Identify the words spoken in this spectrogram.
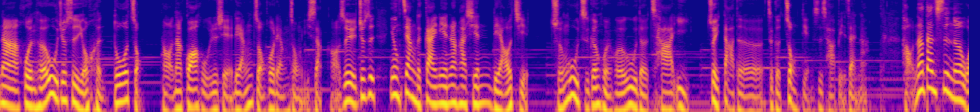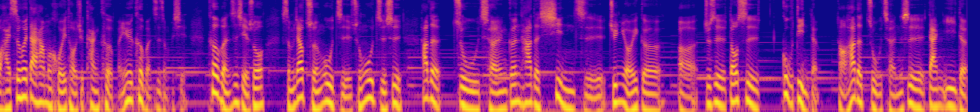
那混合物就是有很多种。好，那刮胡就写两种或两种以上。好，所以就是用这样的概念让他先了解纯物质跟混合物的差异。最大的这个重点是差别在哪？好，那但是呢，我还是会带他们回头去看课本，因为课本是怎么写？课本是写说什么叫纯物质？纯物质是它的组成跟它的性质均有一个呃，就是都是固定的。好，它的组成是单一的，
